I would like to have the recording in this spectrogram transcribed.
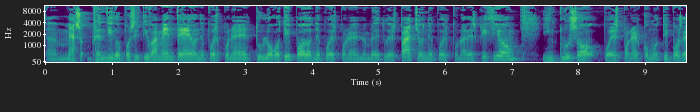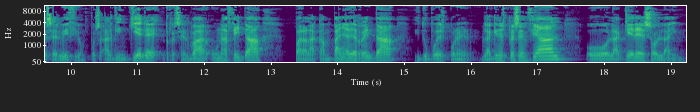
eh, me ha sorprendido positivamente, donde puedes poner tu logotipo, donde puedes poner el nombre de tu despacho, donde puedes poner una descripción, incluso puedes poner como tipos de servicio. Pues alguien quiere reservar una cita para la campaña de renta y tú puedes poner, ¿la quieres presencial o la quieres online?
